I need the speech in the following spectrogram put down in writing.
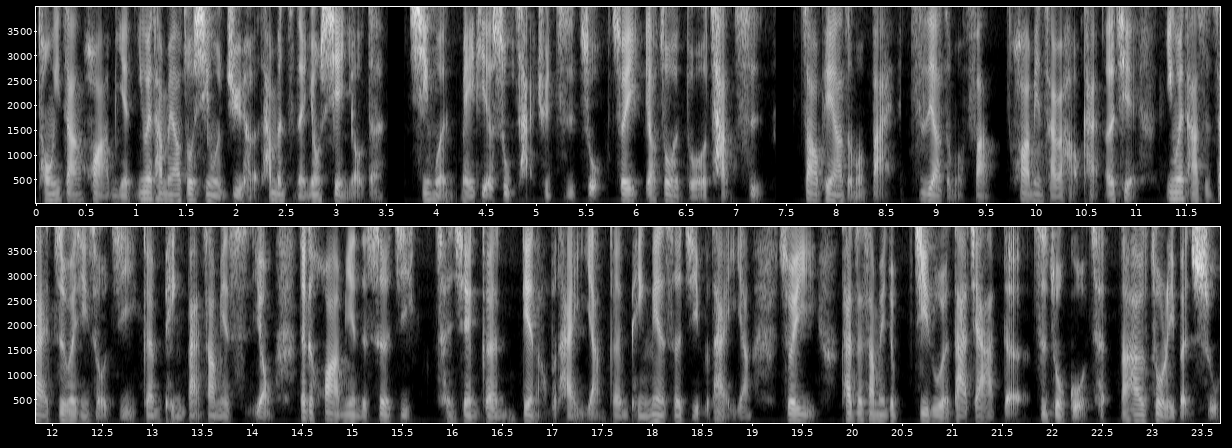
同一张画面，因为他们要做新闻聚合，他们只能用现有的新闻媒体的素材去制作，所以要做很多尝试，照片要怎么摆，字要怎么放。画面才会好看，而且因为它是在智慧型手机跟平板上面使用，那个画面的设计呈现跟电脑不太一样，跟平面设计不太一样，所以它在上面就记录了大家的制作过程，那他就做了一本书。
